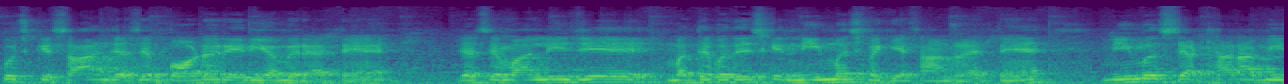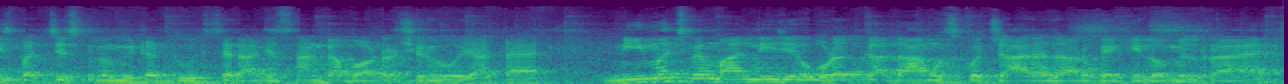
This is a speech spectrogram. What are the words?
कुछ किसान जैसे बॉर्डर एरिया में रहते हैं। जैसे मान लीजिए मध्य प्रदेश के नीमच में किसान रहते हैं। नीमच से 18, 20, 25 किलोमीटर दूर से राजस्थान का बॉर्डर शुरू हो जाता है। नीमच में मान लीजिए उड़द का दाम उसको चार हज़ार रुपये किलो मिल रहा है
